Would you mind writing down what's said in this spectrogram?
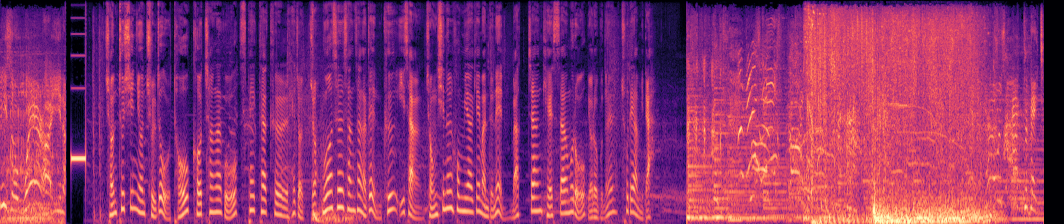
He's a were hyena. 전투씬 연출도 더욱 거창하고 스펙타클해졌죠. 무엇을 상상하든 그 이상 정신을 혼미하게 만드는 막장 개싸움으로 여러분을 초대합니다. Powers activate.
